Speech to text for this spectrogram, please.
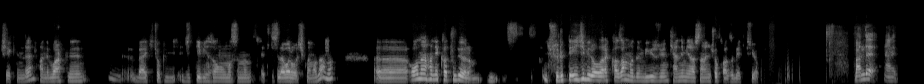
şeklinde. Hani Barkley'nin belki çok ciddi bir insan olmasının etkisi de var o açıklamada ama ona hani katılıyorum. Sürükleyici biri olarak kazanmadığım bir yüzüğün kendi mirasına bence çok fazla bir etkisi yok. Ben de yani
